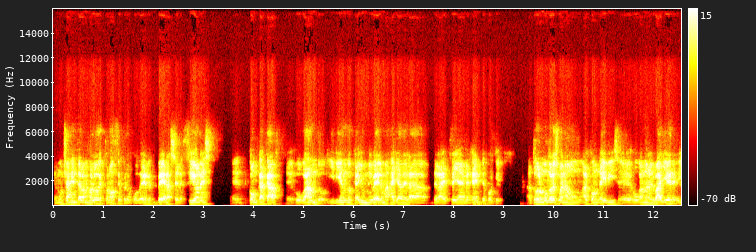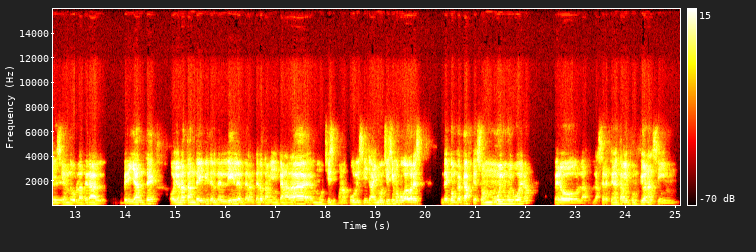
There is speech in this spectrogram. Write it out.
que, mucha gente a lo mejor lo desconoce, pero poder ver a selecciones eh, con CACAF eh, jugando y viendo que hay un nivel más allá de, la, de, las estrellas emergentes, porque a todo el mundo le suena un Alphon Davis eh, jugando en el Bayern y siendo un lateral brillante, o Jonathan David, el del Lille, el delantero también en Canadá, muchísimo, bueno, Pulisic, hay muchísimos jugadores de CONCACAF que son muy, muy buenos, pero la, las selecciones también funcionan sin,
